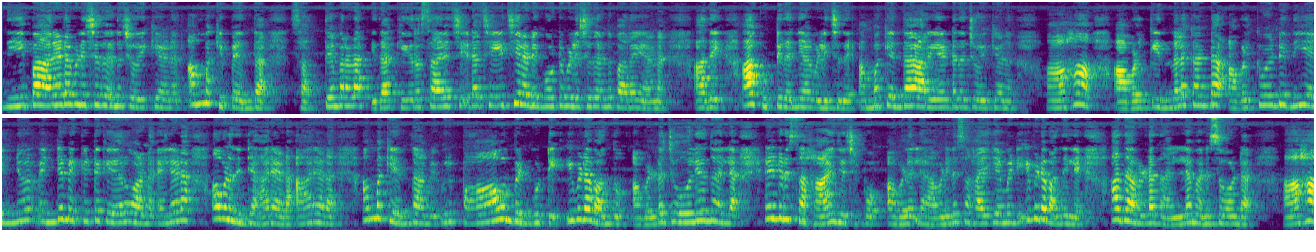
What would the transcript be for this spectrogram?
നീ ഇപ്പം ആരെടാ വിളിച്ചത് എന്ന് ചോദിക്കുകയാണ്. അമ്മക്കിപ്പോൾ എന്താ? സത്യം പറടാ ഇതാ കീറസാരിച്ച് ഇടാ ചേച്ചിയാണ് ഇങ്ങോട്ട് വിളിച്ചത് എന്ന് പറയാണ്. അതെ ആ കുട്ടി തന്നെയാണ് വിളിച്ചത്. അമ്മയ്ക്ക് എന്താ അറിയേണ്ടതെന്ന് ചോദിക്കുകയാണ്. ആഹാ അവൾക്ക് ഇന്നലെ കണ്ട അവൾക്ക് വേണ്ടി നീ എന്നോ എന്റെ മെക്കിട്ട് കയറുവാണ്. അല്ലേടാ അവൾ നിന്റെ ആരാടാ? ആരാടാ? അമ്മയ്ക്ക് എന്താമേ ഒരു പാവം പെൺകുട്ടി ഇവിടെ വന്നു. അവളുടെ ജോലിയൊന്നുമല്ല എന്റെ ഒരു സഹായം ചോദിച്ചപ്പോൾ അവൾ ലാവണിനെ സഹായിക്കാൻ വേണ്ടി ഇവിടെ വന്നില്ലേ? അത് അവളുടെ നല്ല മനസ്സുകൊണ്ട്. ആഹാ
